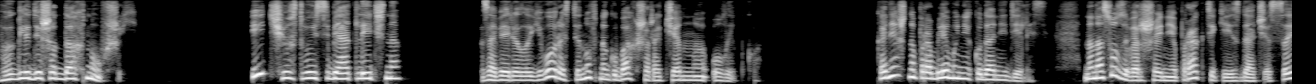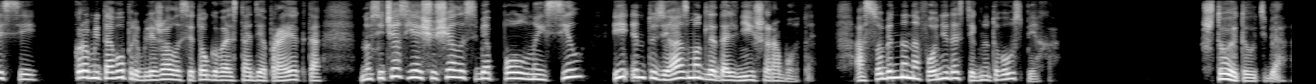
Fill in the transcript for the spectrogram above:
«Выглядишь отдохнувший». «И чувствую себя отлично», — заверила его, растянув на губах широченную улыбку. Конечно, проблемы никуда не делись. На носу завершение практики и сдача сессии. Кроме того, приближалась итоговая стадия проекта, но сейчас я ощущала себя полной сил и энтузиазма для дальнейшей работы, особенно на фоне достигнутого успеха. «Что это у тебя?»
